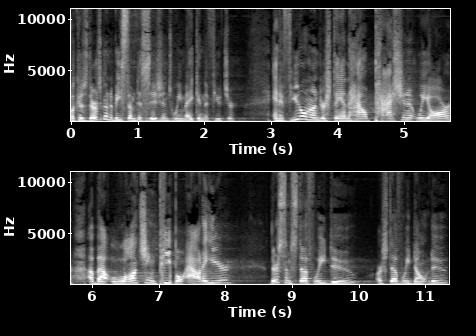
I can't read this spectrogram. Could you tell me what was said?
because there's going to be some decisions we make in the future. And if you don't understand how passionate we are about launching people out of here, there's some stuff we do or stuff we don't do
